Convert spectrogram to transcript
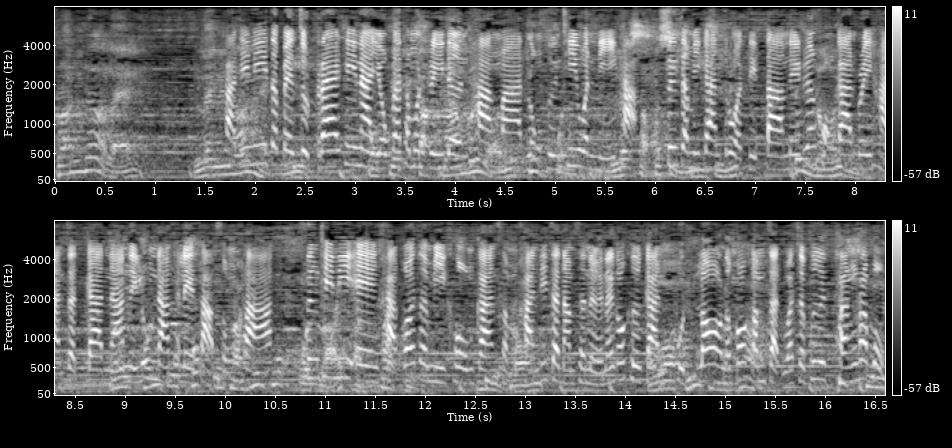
ครั้งหน้าแหลง ค่ะที่นี่จะเป็นจุดแรกที่นายกรัฐมนตรีเดินทางมาลงพื้นที่วันนี้ค่ะ ซึ่งจะมีการตรวจติดตามในเรื่องของการบริหารจัดการน้ำในลุ่มน้ำทะเลสาบสงขลาซึ่งที่นี่เองค่ะก็จะมีโครงการสำคัญที่จะนำเสนอนั่นก็คือการขุดลอกแล้วก็กำจัดวัชพืชทั้งระบบ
